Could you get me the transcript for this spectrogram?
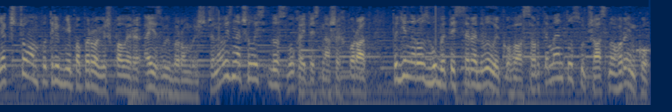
Якщо вам потрібні паперові шпалери, а із вибором ви ще не визначились, дослухайтесь наших порад. Тоді не розгубитесь серед великого асортименту сучасного ринку.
